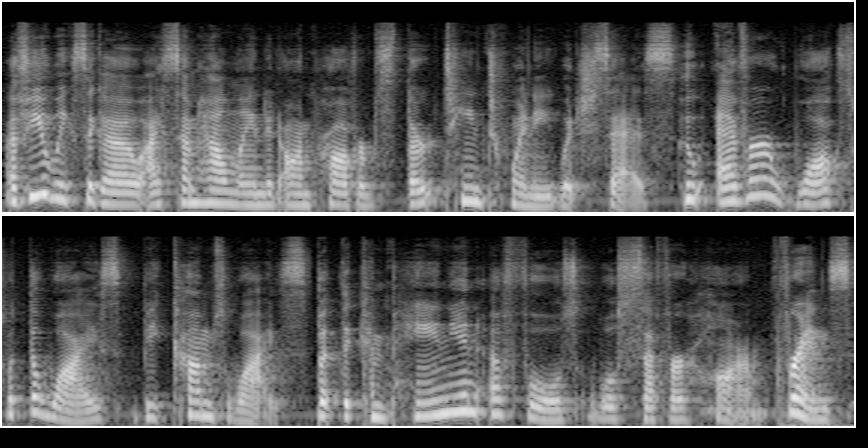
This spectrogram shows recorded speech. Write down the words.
A few weeks ago, I somehow landed on Proverbs 13:20, which says, "Whoever walks with the wise becomes wise, but the companion of fools will suffer harm." Friends,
